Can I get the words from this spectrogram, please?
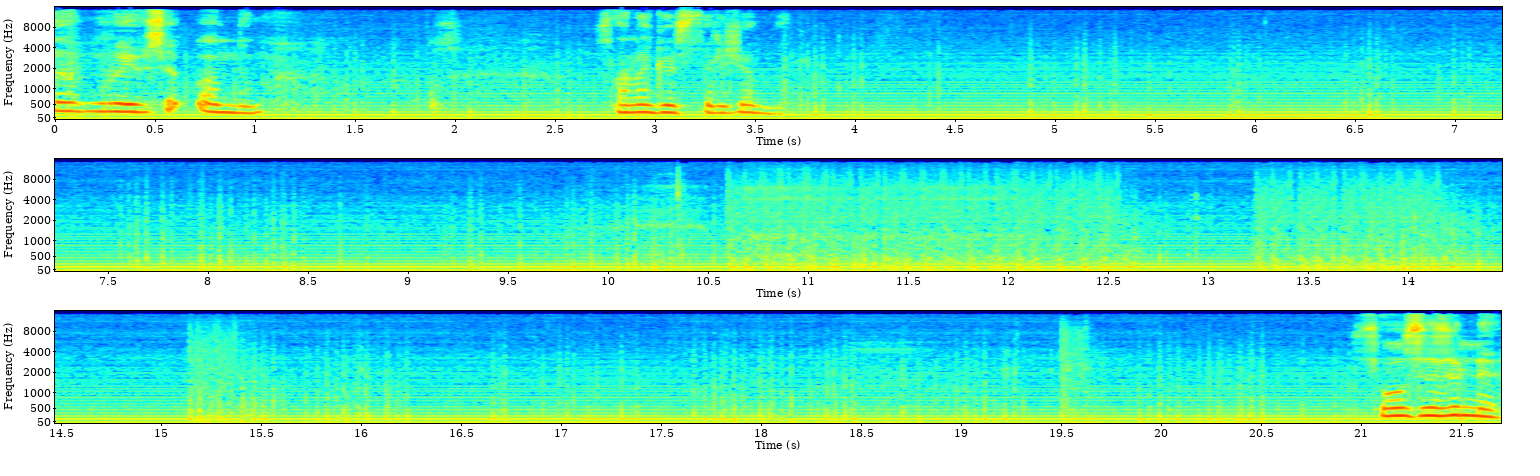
Ben buraya bir saklandım. Sana göstereceğim ben. Son sözün ne?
